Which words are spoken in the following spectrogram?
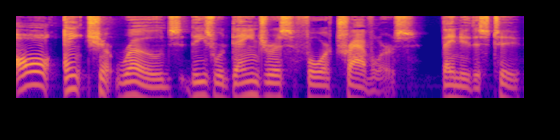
all ancient roads, these were dangerous for travelers. They knew this too.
